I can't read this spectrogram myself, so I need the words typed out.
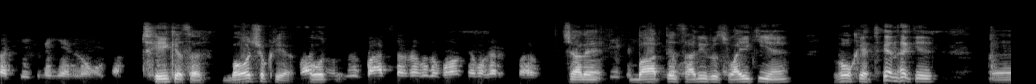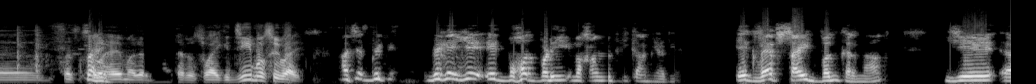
तक ठीक नहीं है इन लोगों का। ठीक है सर बहुत शुक्रिया। बहुत बात करने को तो बहुत है मगर चलें बातें सारी रुसवाई की हैं। वो कहते हैं ना कि सच तो है मगर बात है रुसवाई की। जी मुसी भाई। अच्छा देखिए देखिए ये एक बहुत बड़ी मकामत की कामयाबी है। एक वेबसाइट बंद करना ये अ,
